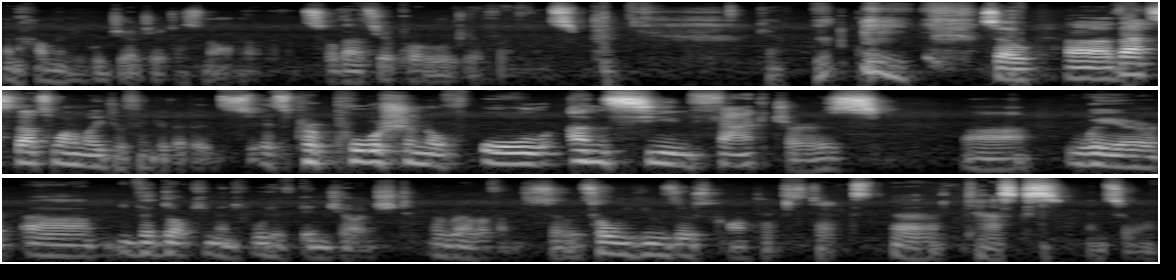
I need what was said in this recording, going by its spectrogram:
and how many would judge it as non-relevant. So that's your probability of relevance. Okay. So uh, that's that's one way to think of it. It's it's proportion of all unseen factors uh, where um, the document would have been judged irrelevant. So it's all users, context, text, uh, tasks, and so on.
